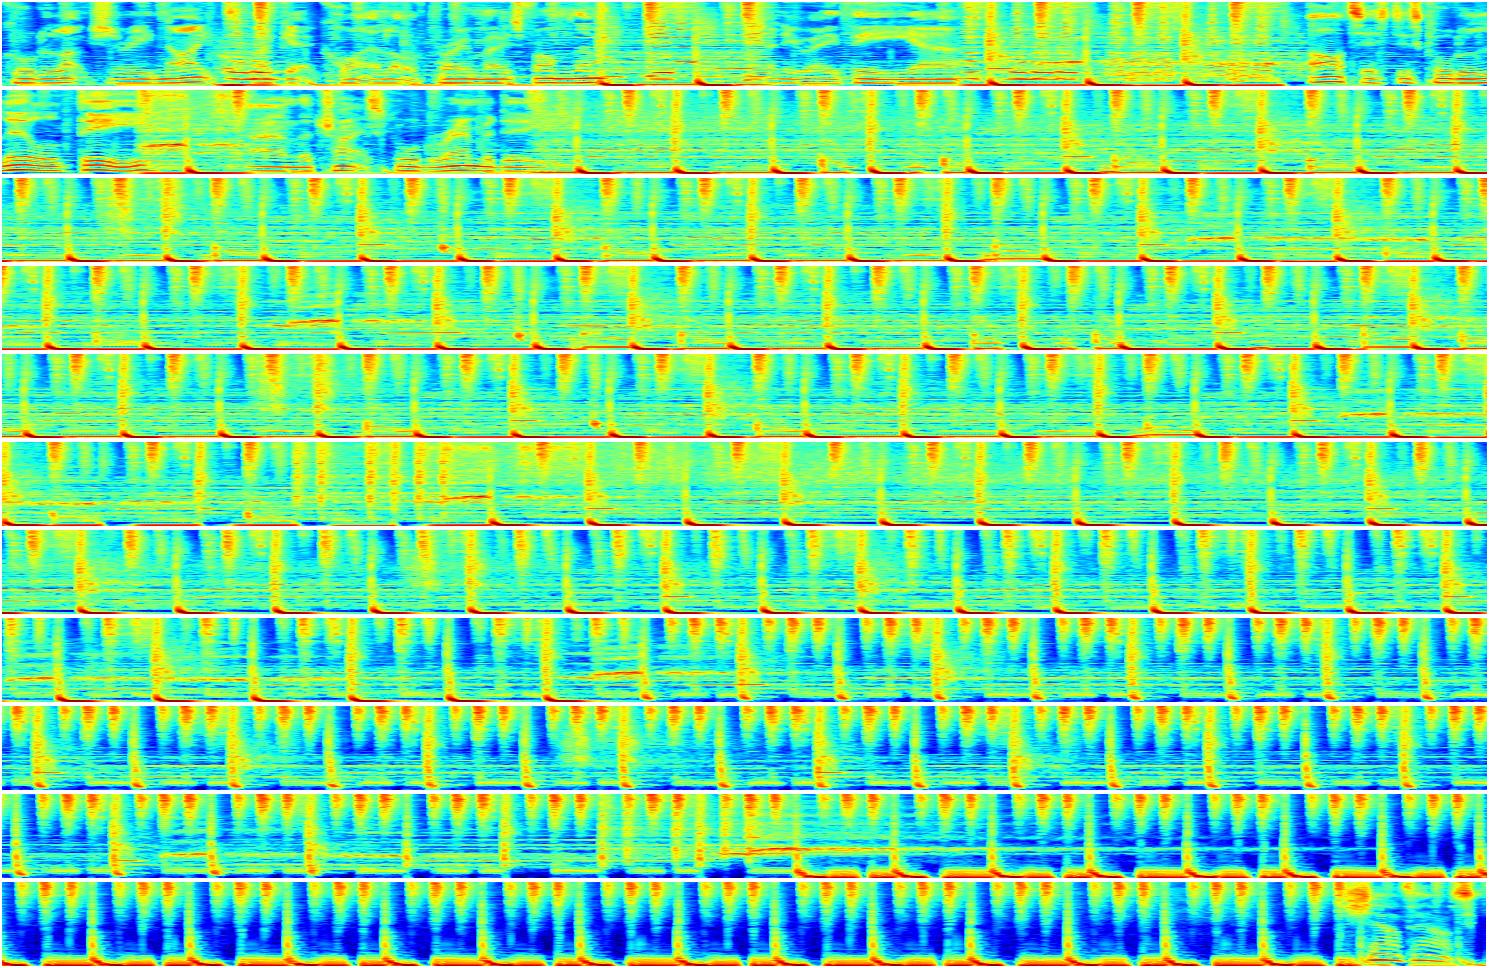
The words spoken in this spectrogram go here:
Called Luxury Night. I get quite a lot of promos from them. Anyway, the uh, artist is called Lil D, and the track's called Remedy.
